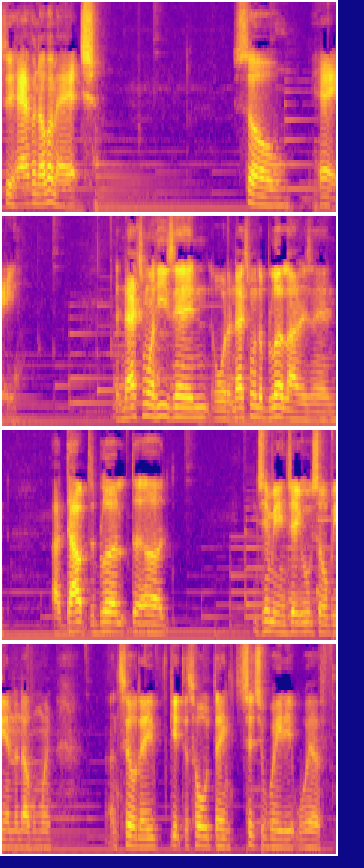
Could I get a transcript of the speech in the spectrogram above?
to have another match. So, hey, the next one he's in, or the next one the Bloodline is in, I doubt the blood the uh, Jimmy and Jey Uso being another one until they get this whole thing situated with,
